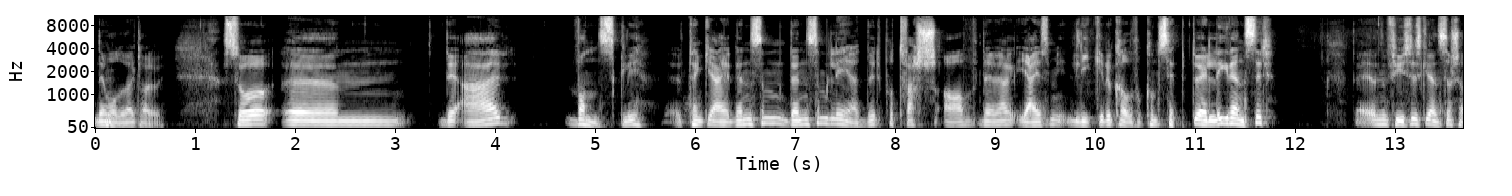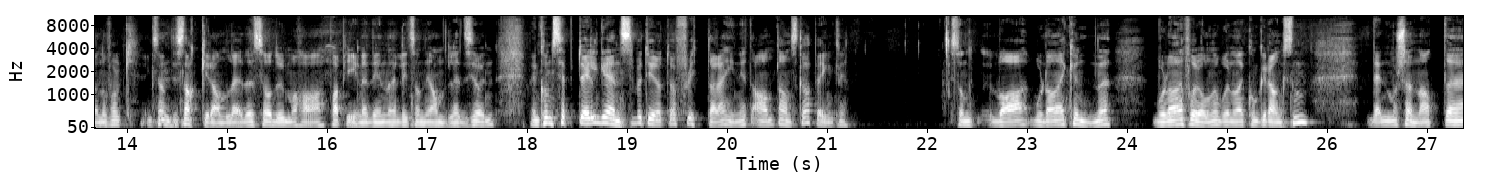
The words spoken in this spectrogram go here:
Det må du være klar over. Så det er vanskelig, tenker jeg. Den som, den som leder på tvers av det jeg som liker å kalle for konseptuelle grenser. En fysisk grense skjønner folk. De snakker annerledes, og du må ha papirene dine litt sånn annerledes i orden. Men konseptuell grense betyr at du har flytta deg inn i et annet landskap, egentlig. Sånn, hva, hvordan er kundene, hvordan er forholdene, hvordan er konkurransen? Den må skjønne at uh,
